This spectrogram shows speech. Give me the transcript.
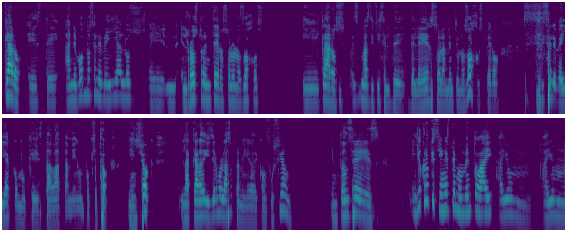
Claro, este, a Nebot no se le veía los, el, rostro entero, solo los ojos, y claro, es más difícil de, de, leer solamente unos ojos, pero sí se le veía como que estaba también un poquito en shock. La cara de Guillermo Lazo también era de confusión. Entonces, yo creo que si en este momento hay, hay, un, hay, un,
